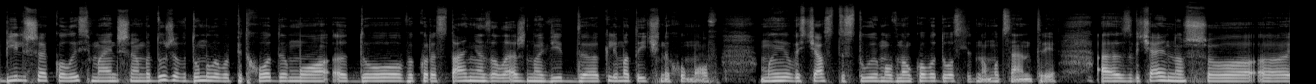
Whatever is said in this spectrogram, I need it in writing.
більше, колись менше. Ми дуже вдумливо підходимо е, до використання залежно від е, кліматичних умов. Ми весь час тестуємо в науково-дослідному центрі. Звичайно, що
